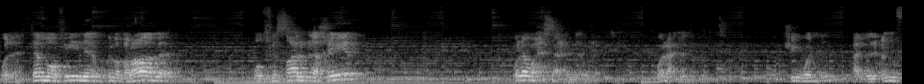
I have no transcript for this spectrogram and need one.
ولا اهتموا فينا بكل غرابة وانفصال بالأخير ولا وحس على الأولاد ولا على البنت شو يولد؟ على العنف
